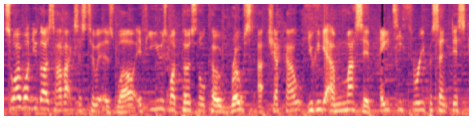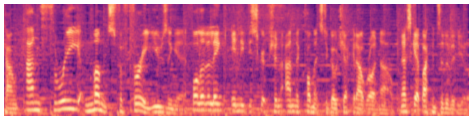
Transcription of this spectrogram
So I want you guys to have access to it as well. If you use my personal code ROAST at checkout, you can get a massive 83% discount and three months for free using it. Follow the link in the description and the comments to go check it out right now. Let's get back into the video.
